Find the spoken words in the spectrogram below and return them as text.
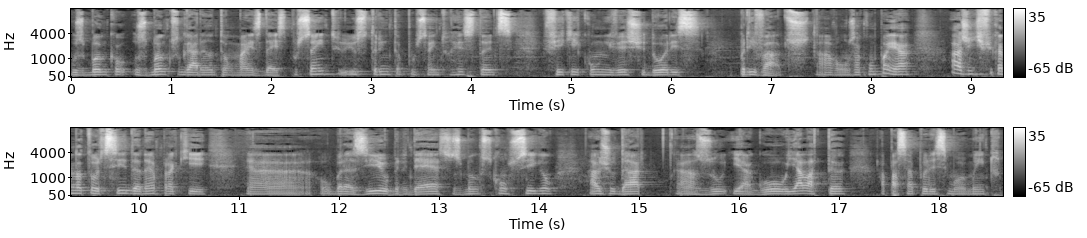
os, banco, os bancos garantam mais 10% e os 30% restantes fiquem com investidores privados. Tá? Vamos acompanhar. A gente fica na torcida né, para que uh, o Brasil, o BNDES, os bancos consigam ajudar a Azul e a Gol e a Latam a passar por esse momento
